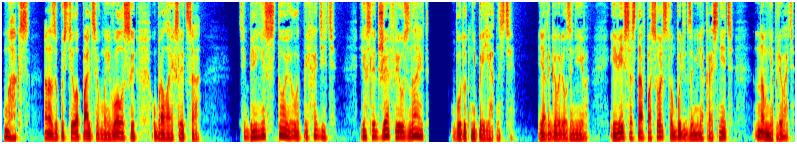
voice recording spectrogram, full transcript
«Макс!» Она запустила пальцы в мои волосы, убрала их с лица. «Тебе не стоило приходить. Если Джеффри узнает, будут неприятности». Я договорил за нее. И весь состав посольства будет за меня краснеть, но мне плевать.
